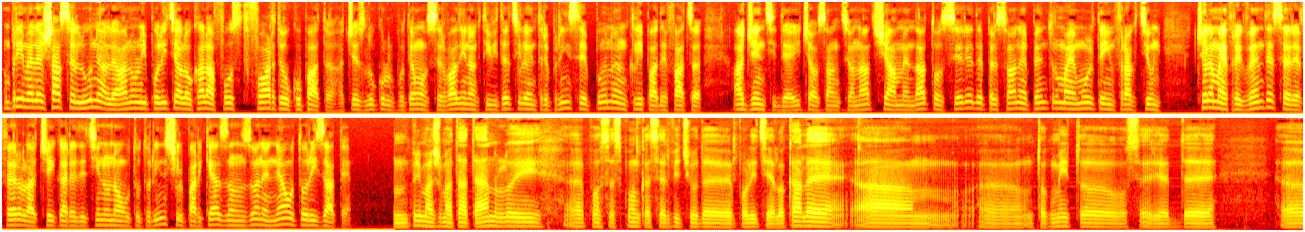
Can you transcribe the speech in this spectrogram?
În primele șase luni ale anului, poliția locală a fost foarte ocupată. Acest lucru îl putem observa din activitățile întreprinse până în clipa de față. Agenții de aici au sancționat și amendat o serie de persoane pentru mai multe infracțiuni. Cele mai frecvente se referă la cei care dețin un autoturism și îl parchează în zone neautorizate. În prima jumătate a anului eh, pot să spun că Serviciul de Poliție Locale a eh, întocmit o serie de eh,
